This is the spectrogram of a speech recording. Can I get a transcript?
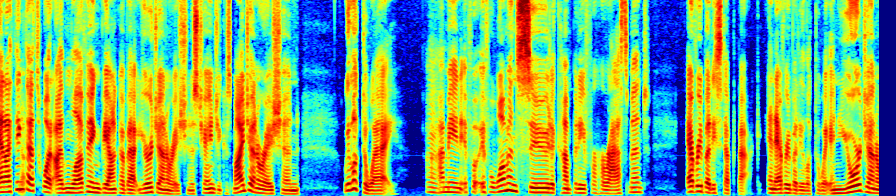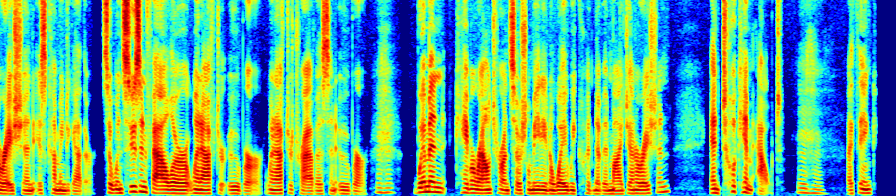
And I think that's what I'm loving, Bianca, about your generation is changing because my generation, we looked away. Mm. I mean, if, if a woman sued a company for harassment, everybody stepped back and everybody looked away. And your generation is coming together. So when Susan Fowler went after Uber, went after Travis and Uber, Mhm. women came around her on social media in a way we couldn't have in my generation and took him out. Mm-hmm. I think,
